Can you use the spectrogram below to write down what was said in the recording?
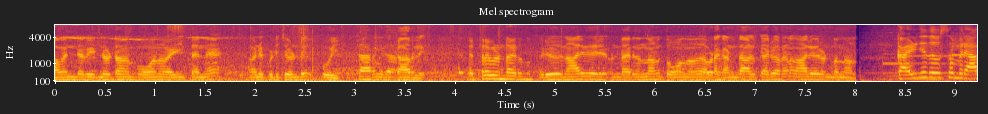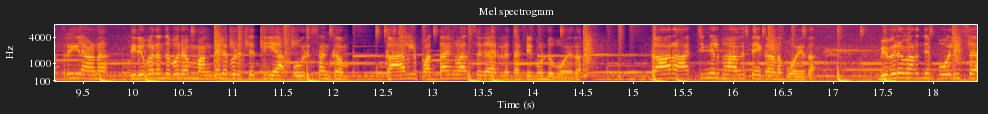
അവന്റെ വീട്ടിലോട്ട് അവൻ പോകുന്ന വഴി തന്നെ അവനെ പിടിച്ചോണ്ട് പോയി. കാറിൽ കാറിൽ എത്ര പേരുണ്ടായിരുന്നു? ഒരു നാല് പേര് ഉണ്ടായിരുന്നു എന്നാണ് തോന്നുന്നത്. അവിടെ കണ്ട ആൾക്കാർ പറയുന്നത് നാല് പേരുണ്ടെന്നാണ്. കഴിഞ്ഞ ദിവസം രാത്രിയിലാണ് തിരുവനന്തപുരം മംഗലപുരത്തെത്തിയ ഒരു സംഘം കാറിൽ പത്താം ക്ലാസ്സുകാരനെ തട്ടിക്കൊണ്ടുപോയത്. കാർ ആറ്റിങ്ങൽ ഭാഗത്തേക്കാണ് പോയത്. വിവരമറിഞ്ഞ പോലീസ്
